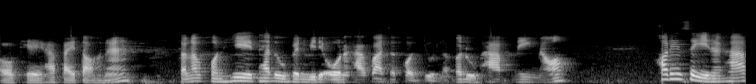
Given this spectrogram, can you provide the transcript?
โอเคครับไปต่อนะสำหรับคนที่ถ้าดูเป็นวิดีโอนะครับ ก็อาจจะกดหยุดแล้วก็ดูภาพนิ่งเนาะ ข้อที่ 4 นะครับ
